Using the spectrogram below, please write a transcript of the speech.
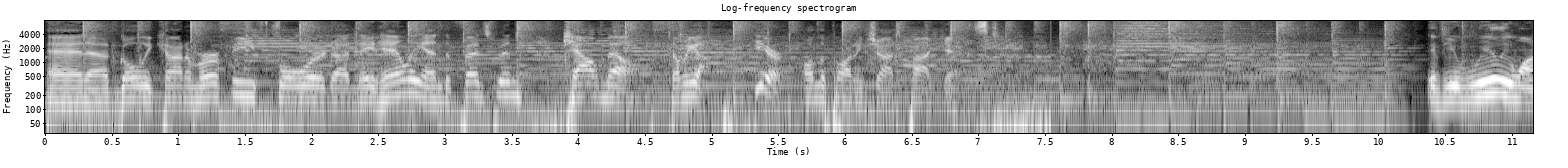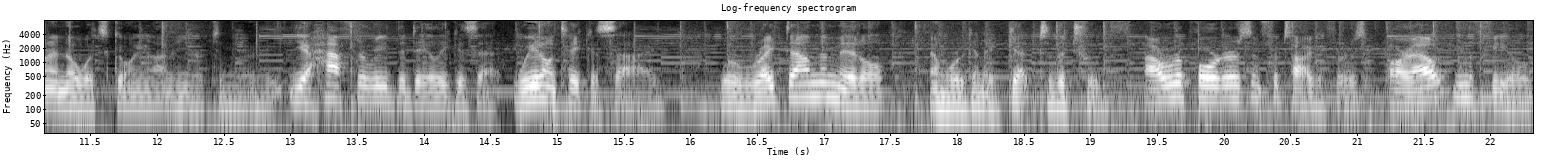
and uh, goalie Connor Murphy, forward uh, Nate Hanley, and defenseman Cal Mell coming up here on the Parting Schotts podcast. If you really want to know what's going on in your community, you have to read the Daily Gazette. We don't take a side. We're right down the middle and we're going to get to the truth. Our reporters and photographers are out in the field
